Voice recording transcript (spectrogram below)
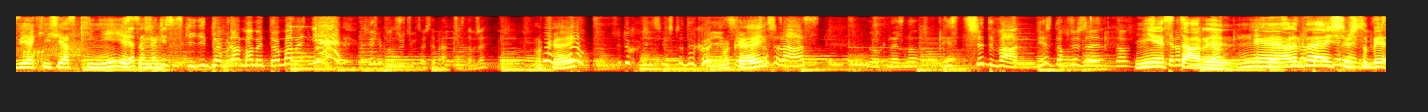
w jakiejś jaskini, Ja jestem... też jakieś skini, dobra, mamy to, mamy... Nie! Ktoś mi podrzucił coś, dobra, jest dobrze. Okej. Jeszcze do koniec, jeszcze do koniec, Okej. chociaż raz. No, jest 3-2, wiesz dobrze, że... No, Nie, jeśli teraz stary, wygram, jak nie, teraz ale wygram, to weź będzie już remis, sobie,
